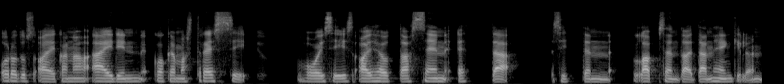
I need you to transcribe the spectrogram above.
odotusaikana äidin kokema stressi voi siis aiheuttaa sen, että sitten lapsen tai tämän henkilön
